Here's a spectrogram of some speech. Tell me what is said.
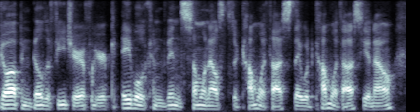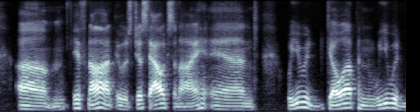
go up and build a feature. If we were able to convince someone else to come with us, they would come with us, you know. Um, if not, it was just Alex and I, and we would go up and we would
